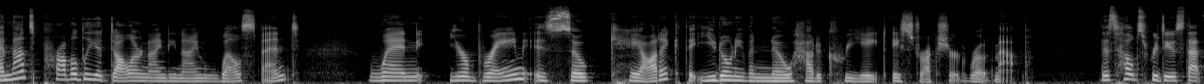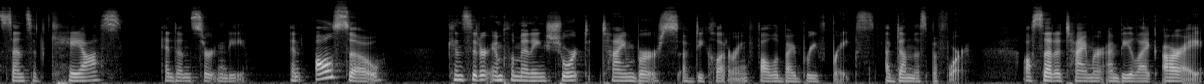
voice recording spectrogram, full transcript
And that's probably a dollar ninety-nine well spent when your brain is so chaotic that you don't even know how to create a structured roadmap. This helps reduce that sense of chaos and uncertainty. And also consider implementing short time bursts of decluttering followed by brief breaks. I've done this before. I'll set a timer and be like, all right,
